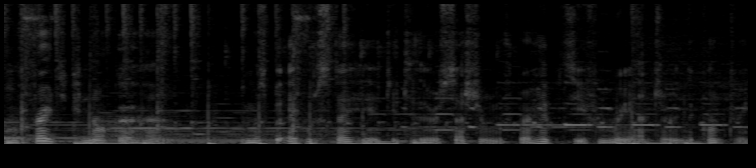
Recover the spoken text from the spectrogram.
I'm afraid you cannot go home. You must be able to stay here due to the recession which prohibits you from re-entering the country.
